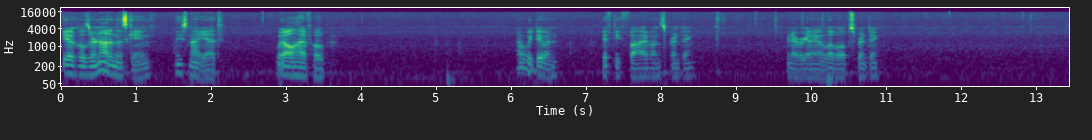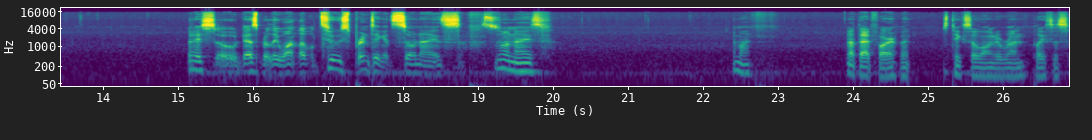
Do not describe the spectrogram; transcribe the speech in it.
Vehicles are not in this game. At least not yet. We all have hope. How are we doing? 55 on sprinting. We're never gonna level up sprinting. But I so desperately want level 2 sprinting. It's so nice. So nice. Come on. Not that far, but it takes so long to run places.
